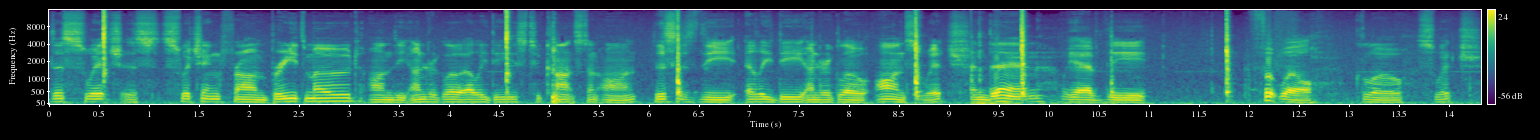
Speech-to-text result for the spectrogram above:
this switch is switching from breathe mode on the underglow LEDs to constant on. This is the LED underglow on switch. And then we have the footwell glow switch,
